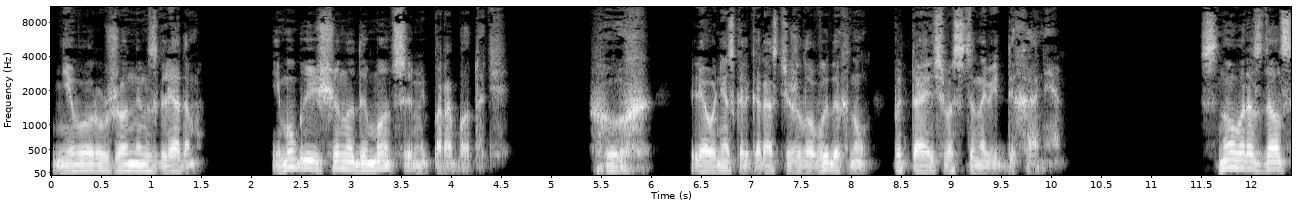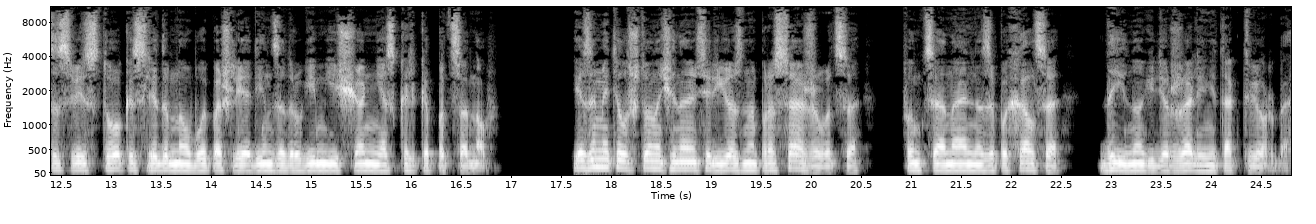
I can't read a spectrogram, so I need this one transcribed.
невооруженным взглядом. Ему бы еще над эмоциями поработать. Фух, Лева несколько раз тяжело выдохнул, пытаясь восстановить дыхание. Снова раздался свисток, и следом на убой пошли один за другим еще несколько пацанов. Я заметил, что начинаю серьезно просаживаться, функционально запыхался, да и ноги держали не так твердо.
